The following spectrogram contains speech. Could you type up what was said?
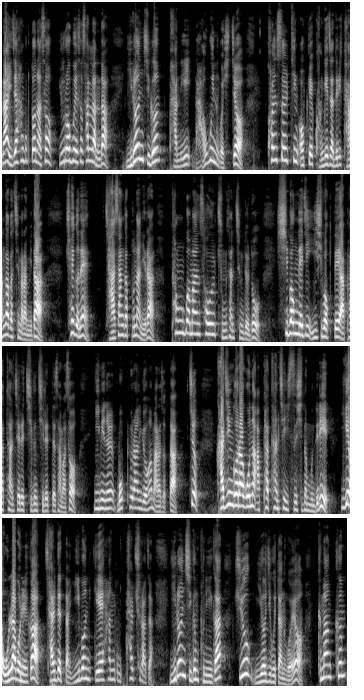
나 이제 한국 떠나서 유럽에서 살란다. 이런 지금 반응이 나오고 있는 것이죠. 컨설팅 업계 관계자들이 다음과 같이 말합니다. 최근에 자산가뿐 아니라 평범한 서울 중산층들도 10억 내지 20억대의 아파트 한 채를 지금 지렛대 삼아서 이민을 목표로 하는 경우가 많아졌다. 즉 가진 거라고는 아파트 한 채 있으시던 분들이 이게 올라버리니까 잘 됐다. 이번 기회에 한국 탈출하자. 이런 지금 분위기가 쭉 이어지고 있다는 거예요. 그만큼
